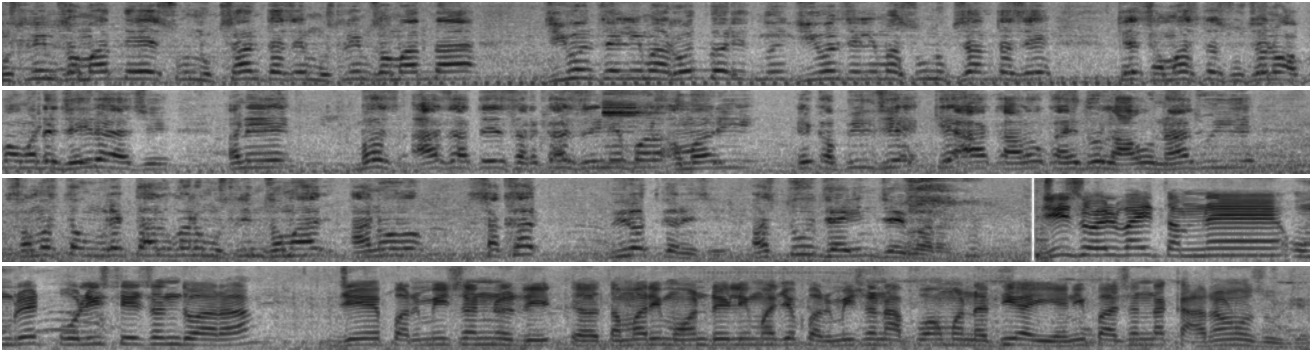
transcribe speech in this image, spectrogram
મુસ્લિમ સમાજને શું નુકસાન થશે? મુસ્લિમ સમાજના જીવનશૈલીમાં રોજબરોજ જીવનશૈલીમાં શું નુકસાન થશે? તે સમસ્ત સૂચનો આપવા માટે જઈ રહ્યા છે. અને બસ આ સાથે સરકારશ્રીને પણ અમારી એક અપીલ છે કે આ કાળો કાયદો લાવો ના જોઈએ. સમસ્ત ઉમરેઠ તાલુકાનો મુસ્લિમ સમાજ આનો સખત વિરોધ કરે છે. અસ્તુ, જય હિન્દ, જય ભારત. જી સોહેલભાઈ, તમને ઉમરેઠ પોલીસ સ્ટેશન દ્વારા જે પરમિશન તમારી મોન રેલીમાં જે પરમિશન આપવામાં નથી આવી, એની પાછળના કારણો શું છે?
